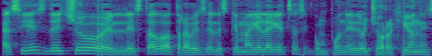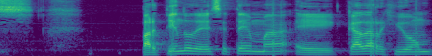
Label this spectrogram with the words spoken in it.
Así es, de hecho, el Estado a través del esquema Guelaguetza se compone de ocho regiones. Partiendo de ese tema, eh, cada región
